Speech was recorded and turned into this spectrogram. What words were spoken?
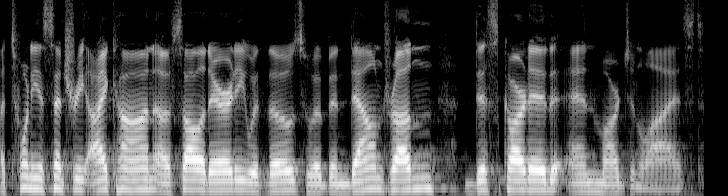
a 20th century icon of solidarity with those who have been downtrodden, discarded, and marginalized.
